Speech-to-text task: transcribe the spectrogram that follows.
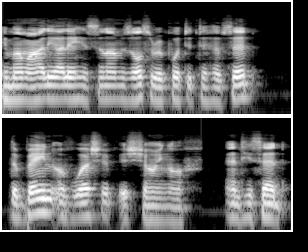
Imam Ali salam is also reported to have said, The bane of worship is showing off. And he said,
